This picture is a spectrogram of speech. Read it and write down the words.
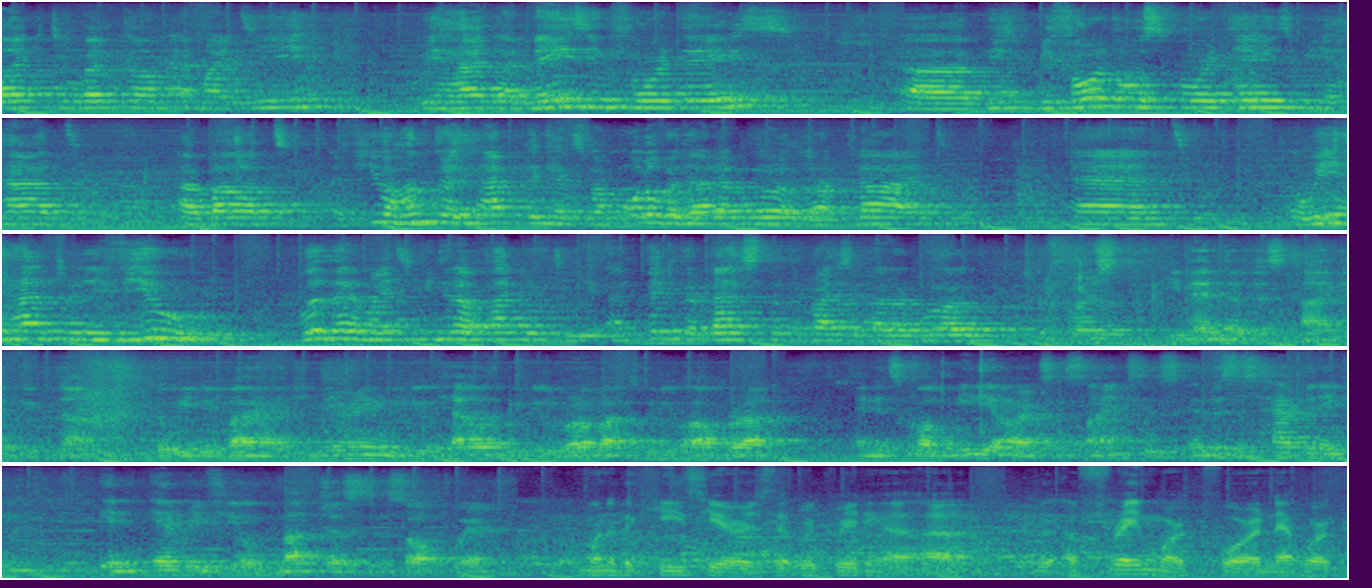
like to welcome MIT. We had amazing four days. Uh, be before those four days, we had about a few hundred applicants from all over the Arab world who applied, and we had to review with the MIT Media faculty and pick the best of the best of the Arab world. The first event of this kind that we've done. So we do bioengineering, we do health, we do robots, we do opera, and it's called Media Arts and Sciences, and this is happening in every field, not just in software. One of the keys here is that we're creating a, a, a framework for a network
